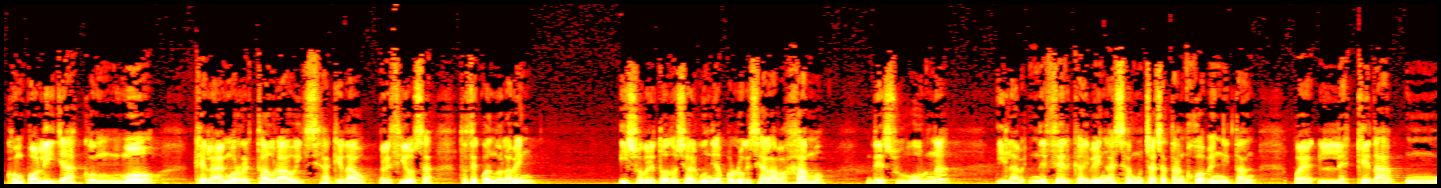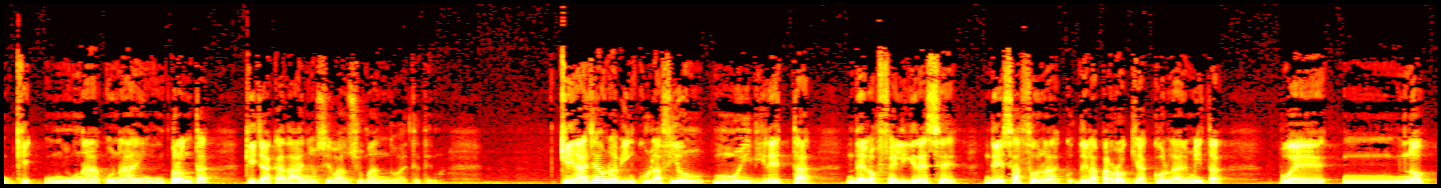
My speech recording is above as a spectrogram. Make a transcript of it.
con polillas, con moho, que la hemos restaurado y se ha quedado preciosa. Entonces cuando la ven, y sobre todo si algún día por lo que sea la bajamos de su urna, y la ven de cerca y ven a esa muchacha tan joven y tan pues les queda mm, una, una impronta que ya cada año se van sumando a este tema. Que haya una vinculación muy directa de los feligreses de esa zona de la parroquia con la ermita, pues mm, no.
